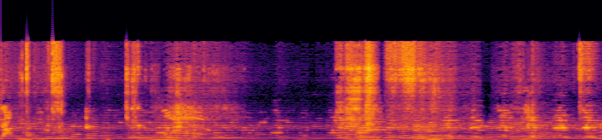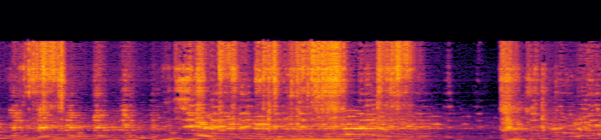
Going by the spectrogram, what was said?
要，Thank you.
